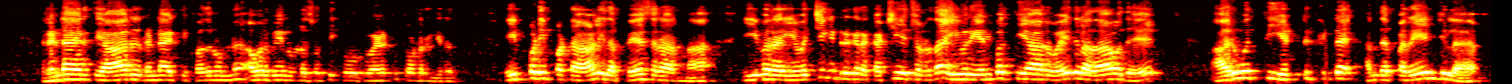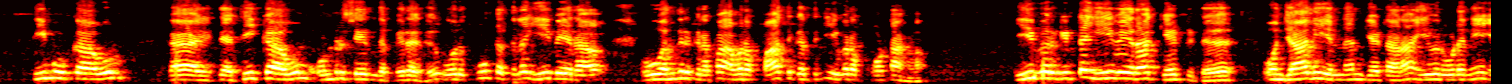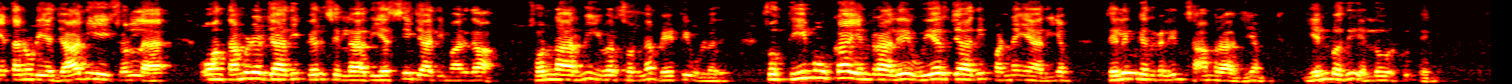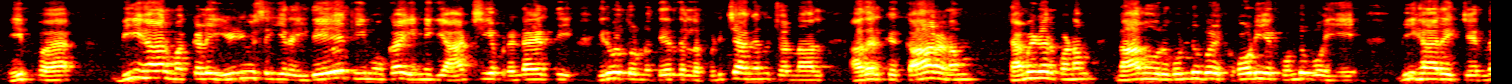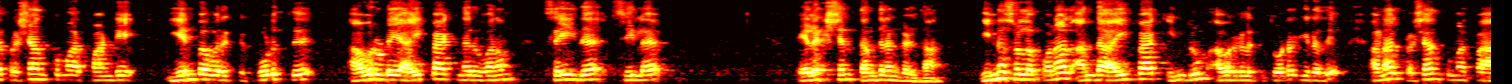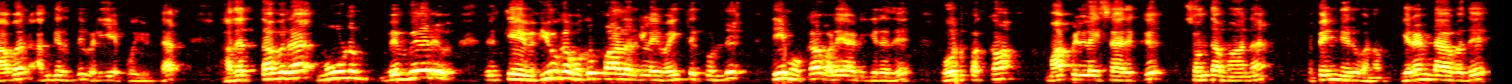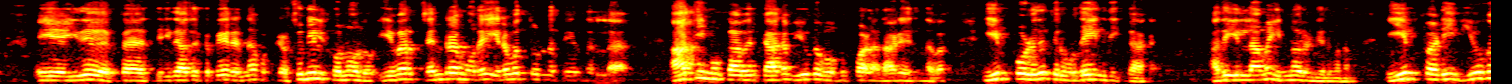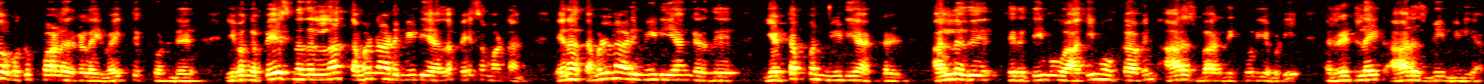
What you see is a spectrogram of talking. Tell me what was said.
ரெண்டாயிரத்தி ஆறு ரெண்டாயிரத்தி பதினொன்னு அவர் மேலுள்ள சொத்து குவிப்பு வழக்கு தொடர்கிறது. இப்படிப்பட்ட ஆள் இதை பேசுறாருன்னா இவரை வச்சுக்கிட்டு இருக்கிற கட்சியை சொல்றதா இவர் எண்பத்தி ஆறு வயதுல அதாவது அறுபத்தி எட்டு கிட்ட அந்த ரேஞ்சில் திமுகவும் திகாவும் ஒன்று சேர்ந்த பிறகு ஒரு கூட்டத்துல ஈவேரா வந்திருக்கிறப்ப அவரை பார்த்துக்கிறதுக்கு இவரை போட்டாங்களாம். இவர்கிட்ட ஈவேரா கேட்டுட்டு உன் ஜாதி என்னன்னு கேட்டாராம் இவர் உடனே தன்னுடைய ஜாதியை சொல்ல உன் தமிழர் ஜாதி பெருசு இல்லை அது எஸ்சி ஜாதி மாதிரிதான் சொன்னார்னு இவர் சொன்ன பேட்டி உள்ளது. ஸோ திமுக என்றாலே உயர் ஜாதி பண்ணையாரியம் தெலுங்கர்களின் சாம்ராஜ்யம் என்பது எல்லோருக்கும் தெரியும். இப்ப பீகார் மக்களை இழிவு செய்கிற இதே திமுக இன்னைக்கு ஆட்சியை ரெண்டாயிரத்தி இருபத்தொன்னு தேர்தலில் பிடிச்சாங்கன்னு சொன்னால் அதற்கு காரணம் தமிழர் பணம் நானூறு கொண்டு போய் கோடியை கொண்டு போய் பீகாரை சேர்ந்த பிரசாந்த் குமார் பாண்டே என்பவருக்கு கொடுத்து அவருடைய ஐபேக் நிறுவனம் செய்த சில எலெக்ஷன் தந்திரங்கள் தான். இன்னும் சொல்ல போனால் அந்த ஐபேக் இன்றும் அவர்களுக்கு தொடர்கிறது. ஆனால் பிரசாந்த் குமார் பா- அவர் அங்கிருந்து வெளியே போய்விட்டார். அதை தவிர மூணு வெவ்வேறு தே- வியூக வகுப்பாளர்களை வைத்துக்கொண்டு திமுக விளையாடுகிறது. ஒரு பக்கம் மாப்பிள்ளை சாருக்கு சொந்தமான பெண் நிறுவனம். இரண்டாவது இது இது அதுக்கு பேர் என்ன? சுனில் கொனோலு. இவர் சென்ற முறை இருபத்தொன்னு தேர்தலில் அதிமுகவிற்காக வியூக வகுப்பாளராக இருந்தவர் இப்பொழுது திரு உதயநிதிக்காக. அது இல்லாம இன்னொரு நிறுவனம். இப்படி வியூக வகுப்பாளர்களை வைத்துக்கொண்டு இவங்க பேசினதெல்லாம் தமிழ்நாடு மீடியால பேச மாட்டாங்க. ஏன்னா தமிழ்நாடு மீடியாங்கிறது எட்டப்பன் மீடியாக்கள் அல்லது திரு திமுக அதிமுகவின் ஆர் எஸ் பாரதி கூறியபடி ரெட் லைட் ஆர்எஸ்பி மீடியா.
